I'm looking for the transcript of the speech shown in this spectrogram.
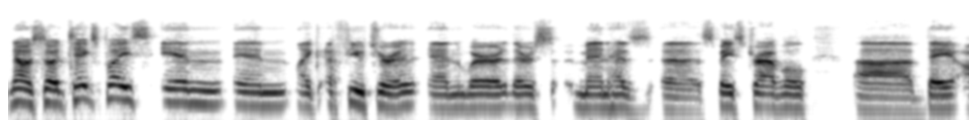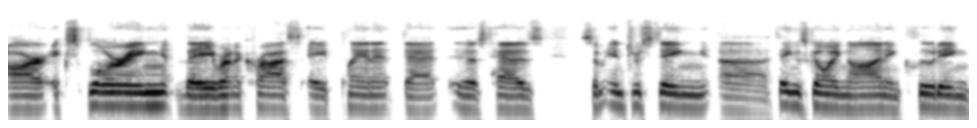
No, so it takes place in in like a future and where there's men has uh, space travel. Uh, they are exploring. They run across a planet that just has some interesting uh, things going on, including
